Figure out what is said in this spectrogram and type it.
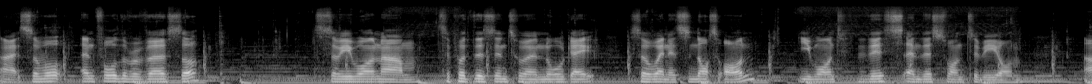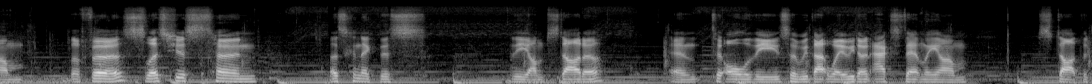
All right, so we'll and for the reverser, so we want um to put this into a NOR gate. So when it's not on, you want this and this one to be on. Um, but first, let's just turn, let's connect this, the um starter, and to all of these, so with that way we don't accidentally um start the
